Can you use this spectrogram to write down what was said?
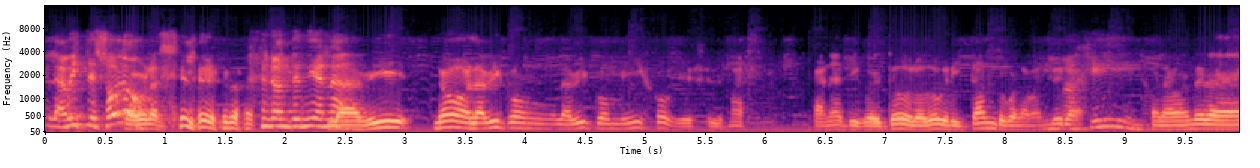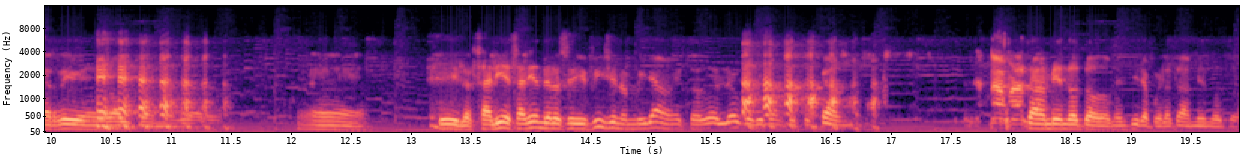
¿La viste solo? no entendía nada. La vi, no, la vi con, la vi con mi hijo, que es el más fanático de todo, los dos gritando con la bandera, con la bandera de arriba en el balcón. Eh, sí, los salían, salían de los edificios y nos miraban estos dos locos que están festejando. No, estaban viendo todo, mentira, porque la estaban viendo todo.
